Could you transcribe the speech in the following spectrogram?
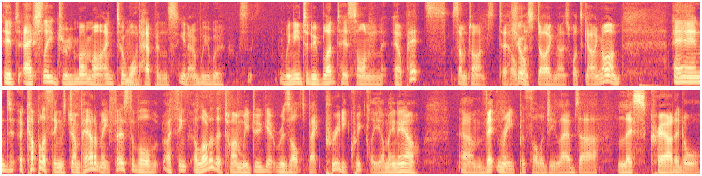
it actually drew my mind to what happens. You know, we were we need to do blood tests on our pets sometimes to help Sure. us diagnose what's going on. And a couple of things jump out at me. First of all, I think a lot of the time we do get results back pretty quickly. I mean, our um, veterinary pathology labs are less crowded or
